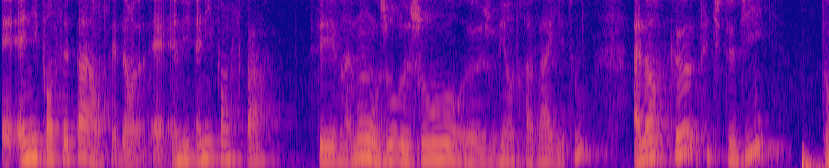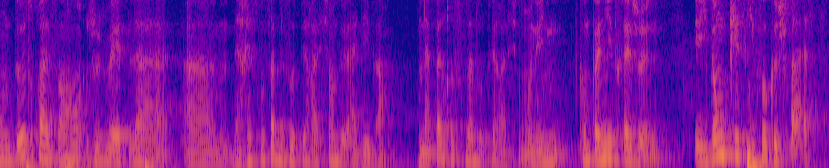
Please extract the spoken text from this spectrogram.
Elles, n'y pensaient pas en fait. Elles, n'y pensent pas. C'est vraiment au jour le jour, euh, je viens au travail et tout. Alors que si tu te dis, dans deux, trois ans, je veux être la, euh, responsable des opérations de Adeba. On n'a pas de responsable d'opération. On est une compagnie très jeune. Et donc, qu'est-ce qu'il faut que je fasse?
